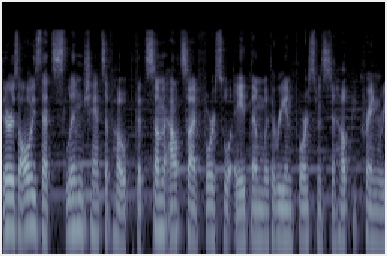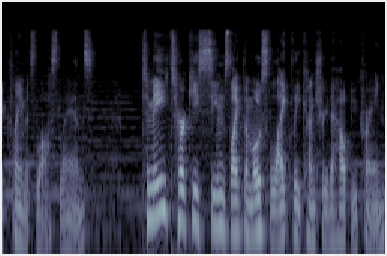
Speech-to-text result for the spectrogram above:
there is always that slim chance of hope that some outside force will aid them with reinforcements to help Ukraine reclaim its lost lands. To me, Turkey seems like the most likely country to help Ukraine,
